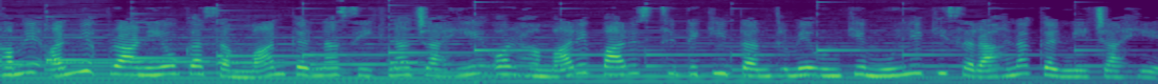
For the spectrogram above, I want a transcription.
हमें अन्य प्राणियों का सम्मान करना सीखना चाहिए और हमारे पारिस्थितिकी तंत्र में उनके मूल्य की सराहना करनी चाहिए।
